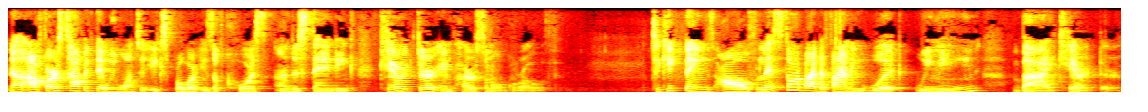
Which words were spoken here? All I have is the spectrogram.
Now, our first topic that we want to explore is, of course, understanding character and personal growth. To kick things off, let's start by defining what we mean by character.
